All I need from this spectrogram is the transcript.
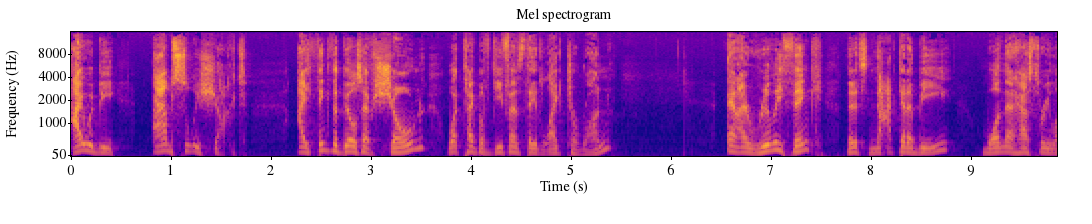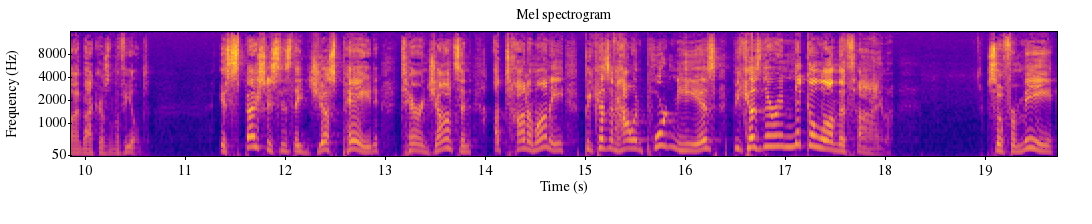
I would be absolutely shocked. I think the Bills have shown what type of defense they'd like to run. And I really think that it's not going to be one that has three linebackers on the field especially since they just paid Taron Johnson a ton of money because of how important he is because they're in nickel on the time. So for me,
